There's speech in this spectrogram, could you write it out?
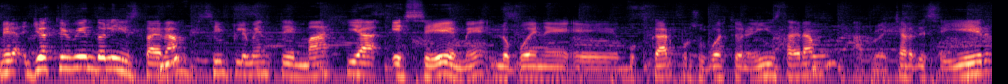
Mira, yo estoy viendo el Instagram, simplemente Magia SM, lo pueden eh, buscar por supuesto en el Instagram, aprovechar de seguir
